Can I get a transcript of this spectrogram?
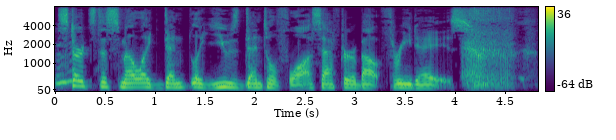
Mhm. starts to smell like dent like used dental floss after about three days.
